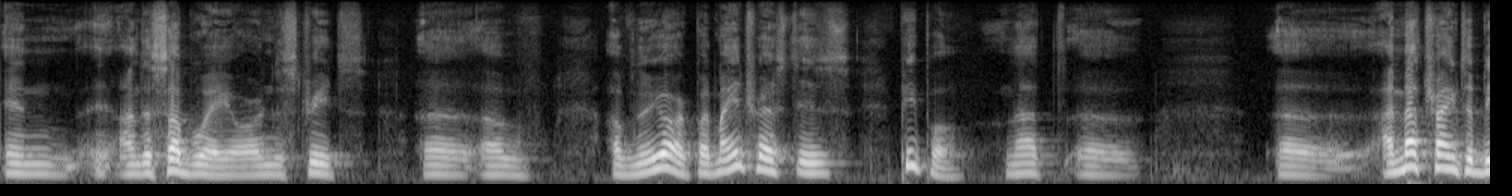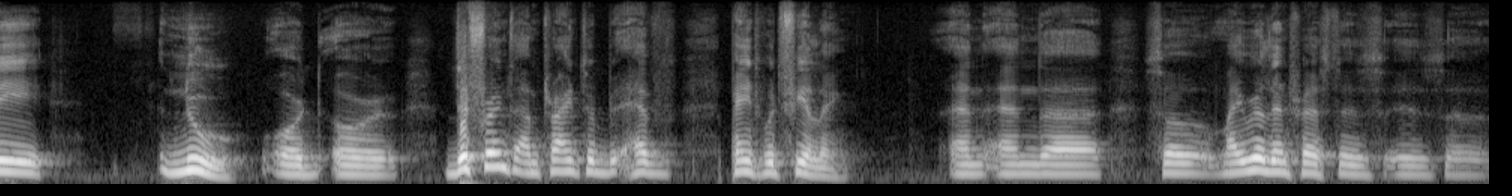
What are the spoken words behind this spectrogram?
in, on the subway or in the streets uh, of, of New York. But my interest is people, not, uh, uh, I'm not trying to be new or, or different. I'm trying to have paint with feeling. And, and uh, so my real interest is, is uh,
